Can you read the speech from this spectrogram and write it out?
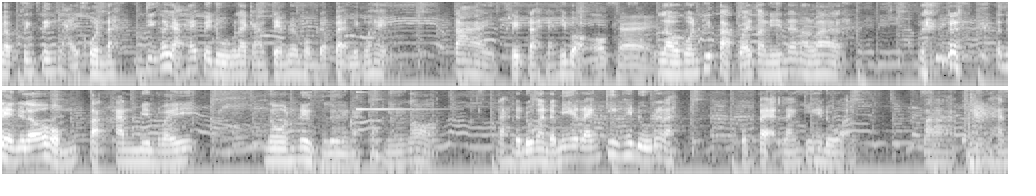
แบบตึงๆ หลายคนนะ จริงๆ ก็อยากให้ไปดูรายการเต็มด้วยผมเดี๋ยวแปะลิงก์ไว้ให้ใต้คลิปนะ อย่างที่บอก Okay. เราคนที่ปักไว้ตอนนี้แน่นอนว่าก็เห็นอยู่แล้วว่าผมปักฮันบินไว้โนนหนึ่งเลยนะ ตอนนี้ก็ นะเดี๋ยวดูกันเดี๋ยวมีแรงกิ้งให้ดูด้วยนะ ผมแปะแรงกิ้งให้ดูอะป้ามีฮัน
